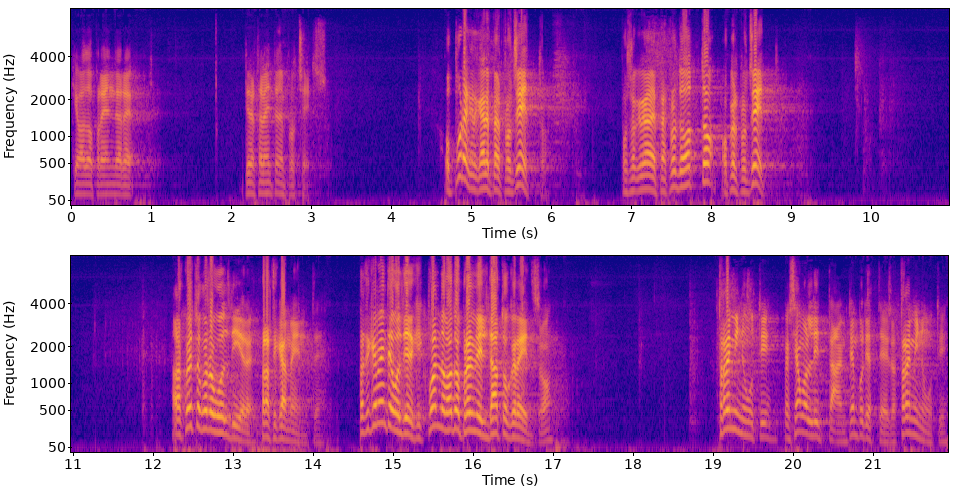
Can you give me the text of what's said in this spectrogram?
che vado a prendere direttamente nel processo. Oppure aggregare per progetto, posso aggregare per prodotto o per progetto. Allora, questo cosa vuol dire praticamente? Praticamente vuol dire che quando vado a prendere il dato grezzo, 3 minuti, pensiamo al lead time, tempo di attesa, 3 minuti.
